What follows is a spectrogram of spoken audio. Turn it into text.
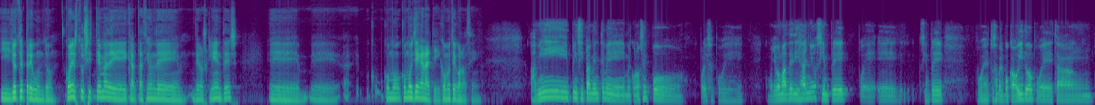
y yo te pregunto, ¿cuál es tu sistema de captación de, los clientes? Eh, eh, ¿cómo, llegan a ti? ¿Cómo te conocen? A mí principalmente me, conocen por, eso, pues como llevo más de 10 años, siempre, pues, eh, siempre pues tú sabes, el boca oído, pues están,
